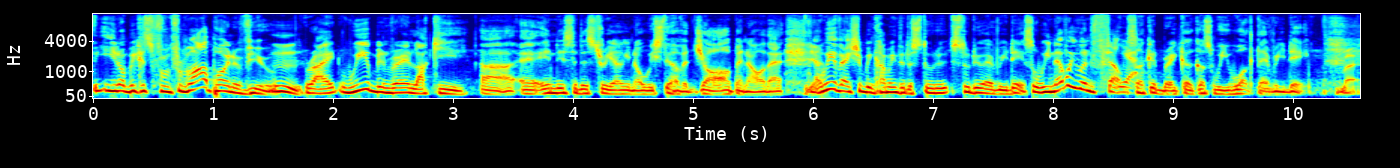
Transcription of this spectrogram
You know, because from, from our point of view, right, we've been very lucky uh, in this industry. You know, we still have a job and all that. Yeah. And we've actually been coming to the studio, studio every day. So we never even felt Yeah. circuit breaker because we worked every day. Right.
